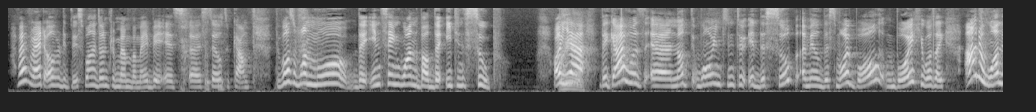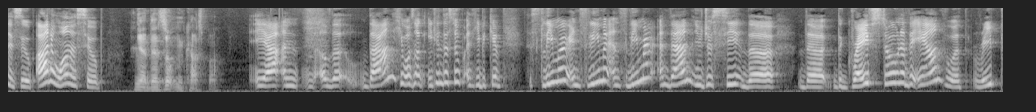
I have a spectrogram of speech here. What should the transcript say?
Have I read already this one? I don't remember. Maybe it's uh, still to come. There was one more, the insane one about the eating soup. Oh, Oh, yeah. yeah. the guy was uh, not wanting to eat the soup. I mean, the small ball, boy, he was like, I don't want a soup. I don't want a soup. Yeah, der Suppenkasper. Yeah, and the, then he was not eating the soup, and he became slimmer and slimmer and slimmer. And then you just see the the the gravestone at the end with "reap"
